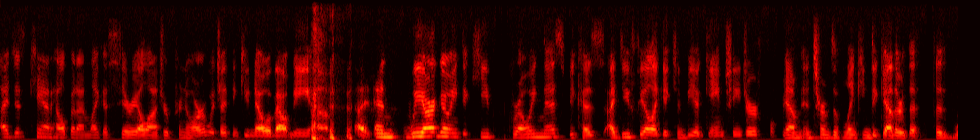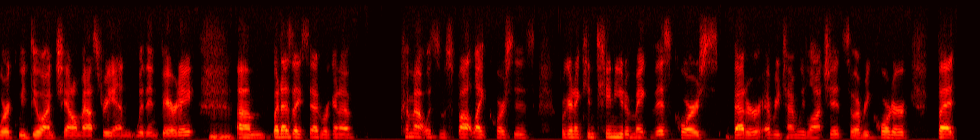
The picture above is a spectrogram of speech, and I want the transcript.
I just can't help it. I'm like a serial entrepreneur, which I think you know about me. Um, and we are going to keep growing this because I do feel like it can be a game changer um, in terms of linking together the the work we do on Channel Mastery and within Verde. Mm-hmm. Um, but as I said, we're going to come out with some spotlight courses. We're going to continue to make this course better every time we launch it, so every quarter. But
